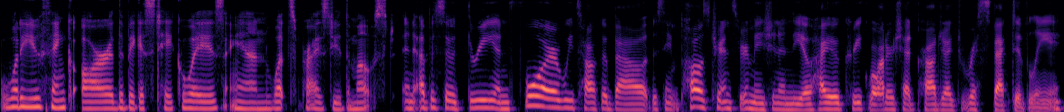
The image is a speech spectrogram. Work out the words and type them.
What do you think are the biggest takeaways and what surprised you the most? In episode 3 and 4, we talk about the St. Paul's transformation and the Ohio Creek Watershed Project respectively.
